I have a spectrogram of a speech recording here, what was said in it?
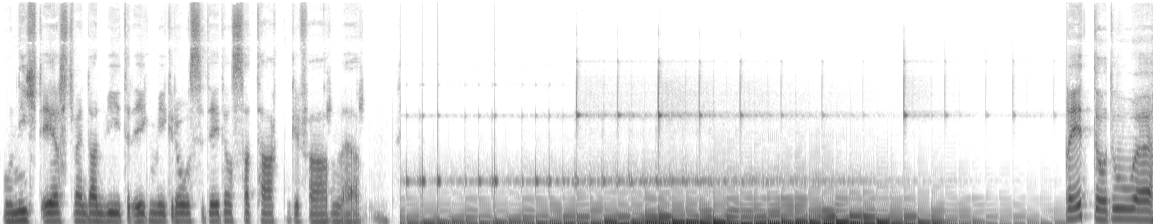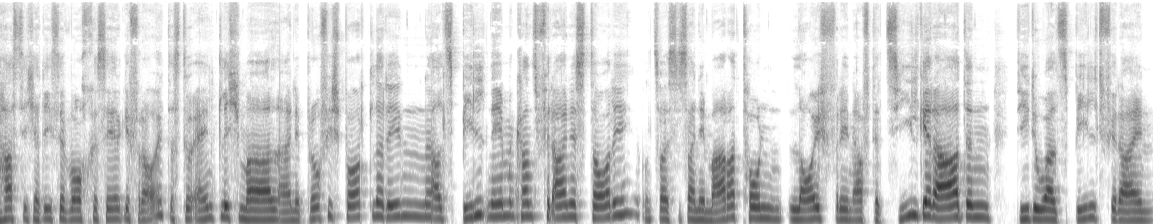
und nicht erst, wenn dann wieder irgendwie große DDoS-Attacken gefahren werden. Reto, du äh, hast dich ja diese Woche sehr gefreut, dass du endlich mal eine Profisportlerin als Bild nehmen kannst für eine Story. Und zwar ist es eine Marathonläuferin auf der Zielgeraden, die du als Bild für ein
